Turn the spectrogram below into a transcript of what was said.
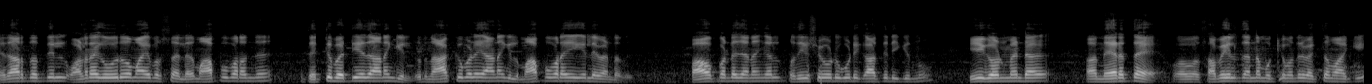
യഥാർത്ഥത്തിൽ വളരെ ഗൗരവമായ പ്രശ്നമല്ല. അത് മാപ്പ് പറഞ്ഞ് തെറ്റ് പറ്റിയതാണെങ്കിൽ ഒരു നാക്കുപിഴയാണെങ്കിൽ മാപ്പ് പറയുകയല്ലേ വേണ്ടത്? പാവപ്പെട്ട ജനങ്ങൾ പ്രതീക്ഷയോടുകൂടി കാത്തിരിക്കുന്നു. ഈ ഗവൺമെന്റ് നേരത്തെ സഭയിൽ തന്നെ മുഖ്യമന്ത്രി വ്യക്തമാക്കി.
